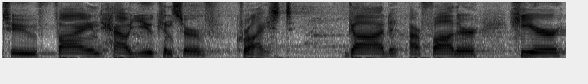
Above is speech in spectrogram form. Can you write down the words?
to find how you can serve Christ, God, our Father, here,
